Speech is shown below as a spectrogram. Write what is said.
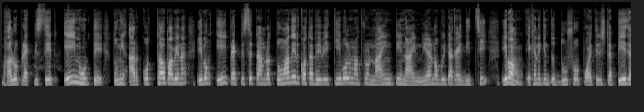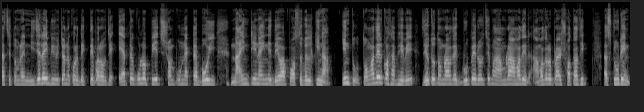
ভালো প্র্যাকটিস সেট এই মুহূর্তে তুমি আর কোথাও পাবে না এবং এই প্র্যাকটিস সেটটা আমরা তোমাদের কথা ভেবে কেবলমাত্র নাইনটি নাইন নিরানব্বই টাকায় দিচ্ছি এবং এখানে কিন্তু দুশো পঁয়ত্রিশটা পেজ আছে। তোমরা নিজেরাই বিবেচনা করে দেখতে পারো যে এতগুলো পেজ সম্পূর্ণ একটা বই নাইনটি নাইনে দেওয়া পসিবল কিনা। কিন্তু তোমাদের কথা ভেবে, যেহেতু তোমরা আমাদের গ্রুপে রয়েছে এবং আমরা আমাদের, আমাদেরও প্রায় শতাধিক স্টুডেন্ট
